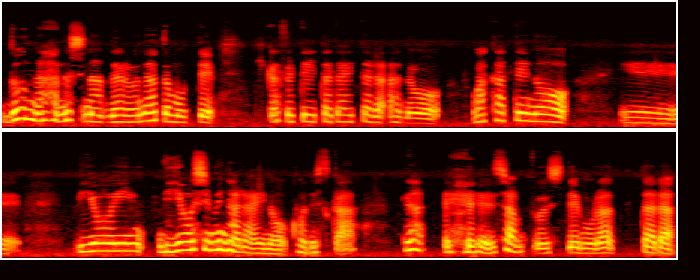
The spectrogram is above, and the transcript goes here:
どんな話なんだろうなと思って聞かせていただいたら、あの、若手の、えー、美容院、美容師見習いの子ですか？が、えー、シャンプーしてもらったら、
